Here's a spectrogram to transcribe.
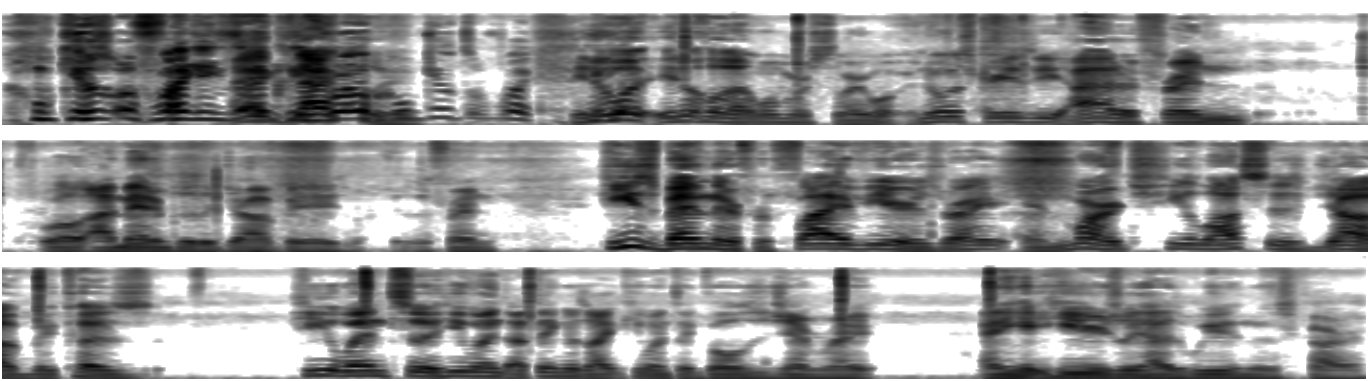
Who gives a fuck exactly, bro? Who gives a fuck? You know what? You know, hold on, one more story. What- You know what's crazy? I had a friend. Well, I met him through the job, but he's he's a friend. He's been there for five years, right? In March, he lost his job because he went to he went. I think it was like he went to Gold's Gym, right? And he he usually has weed in his car,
